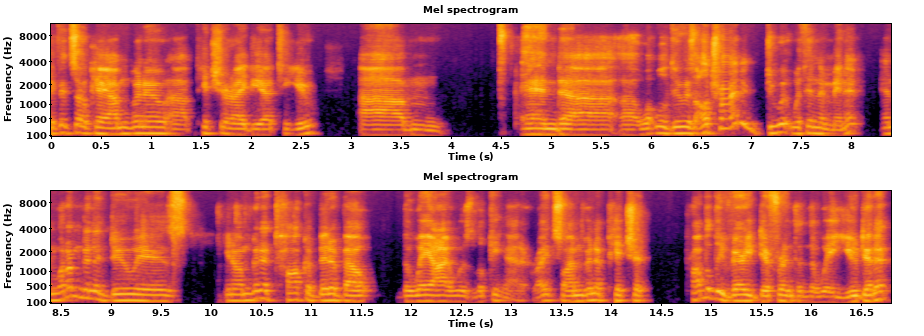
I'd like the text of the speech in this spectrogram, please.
if, it's okay, I'm going to uh, pitch your idea to you. Um, and uh, uh, what we'll do is I'll try to do it within a minute. And what I'm going to do is, you know, I'm going to talk a bit about the way I was looking at it, right? So I'm going to pitch it probably very different than the way you did it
